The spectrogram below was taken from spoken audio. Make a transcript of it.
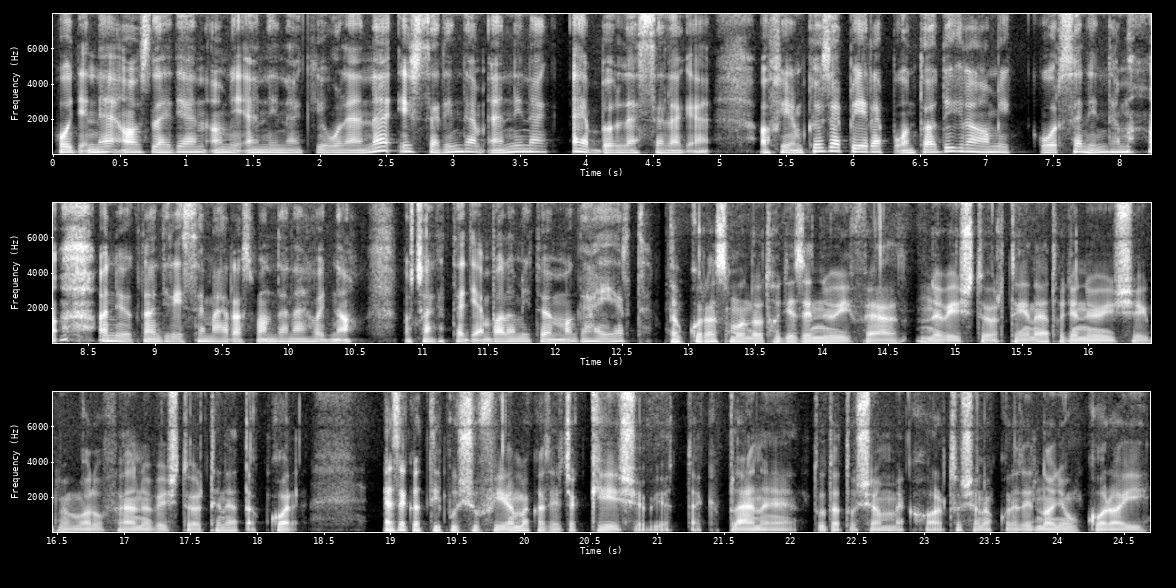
hogy ne az legyen, ami Enninek jó lenne, és szerintem Enninek ebből lesz elege a film közepére, pont addigra, amikor szerintem a, a nők nagy része már azt mondaná, hogy na, most már tegyen valamit önmagáért. De akkor azt mondod, hogy ez egy női felnövés történet, vagy a nőiségben való felnövés történet, akkor ezek a típusú filmek azért csak később jöttek, pláne tudatosan meg harcosan, akkor ez egy nagyon korai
